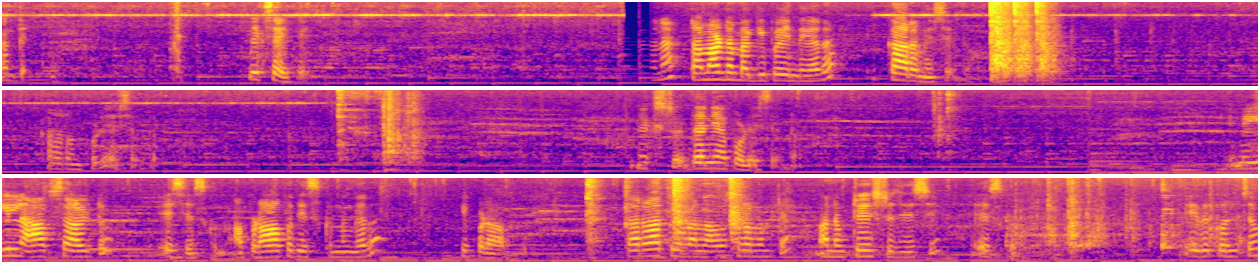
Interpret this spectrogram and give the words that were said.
అంతే. మిక్స్ అయిపోయింది. టమాటా మగ్గిపోయింది కదా కారం వేసేద్దాం. కారం పొడి వేసేద్దాం. నెక్స్ట్ ధనియా పొడి వేసేద్దాం. మిగిలిన ఆఫ్ సాల్ట్ వేసేసుకున్నాం. అప్పుడు ఆఫ్ తీసుకున్నాం కదా ఇప్పుడు ఆఫ్. తర్వాత ఏమైనా అవసరం ఉంటే మనం టేస్ట్ చేసి వేసుకుంటాం ఇది కొంచెం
